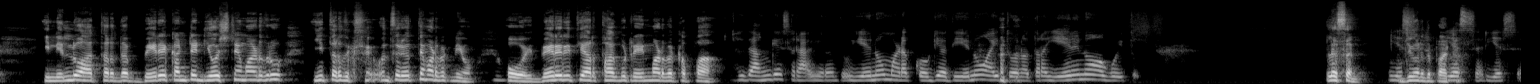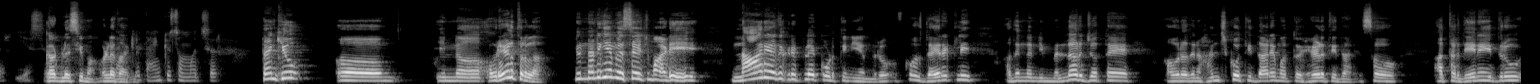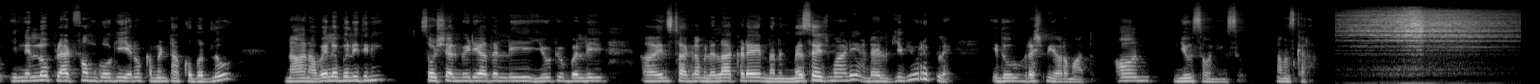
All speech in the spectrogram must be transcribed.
ಇನ್ನೆಲ್ಲೂ ಆ ಥರದ ಬೇರೆ ಕಂಟೆಂಟ್ ಯೋಚನೆ ಮಾಡಿದ್ರು ಈ ಥರದಕ್ಕೆ ಒಂದ್ಸರಿ ಯೋಚನೆ ಮಾಡ್ಬೇಕು ನೀವು. ಓ ಇದು ಬೇರೆ ರೀತಿ ಅರ್ಥ ಆಗ್ಬಿಟ್ರೆ ಏನು ಮಾಡ್ಬೇಕಪ್ಪ? ಇದು ಹಂಗೆ ಸರ್ ಆಗಿರೋದು. ಏನೋ ಮಾಡಕ್ ಹೋಗಿ ಅದು ಏನೋ ಆಯಿತು ಅನ್ನೋ ಥರ ಏನೇನೋ ಆಗೋಯ್ತು. ಲೆಸನ್ ಜೀವನದ ಪಾಠ. Yes sir yes sir yes God bless you ಒಳ್ಳೇದಾಗಲಿ. Thank you so much sir thank you ಇನ್ನು ಅವ್ರು ಹೇಳ್ತಾರಲ್ಲ ನೀವು ನನಗೆ ಮೆಸೇಜ್ ಮಾಡಿ ನಾನೇ ಅದಕ್ಕೆ ರಿಪ್ಲೈ ಕೊಡ್ತೀನಿ ಅಂದರು. ಅಫ್ಕೋರ್ಸ್ ಡೈರೆಕ್ಟ್ಲಿ ಅದನ್ನು ನಿಮ್ಮೆಲ್ಲರ ಜೊತೆ ಅವರು ಅದನ್ನು ಹಂಚ್ಕೋತಿದ್ದಾರೆ ಮತ್ತು ಹೇಳ್ತಿದ್ದಾರೆ. ಸೊ ಆ ಥರದ್ದು ಏನೇ ಇದ್ದರೂ ಇನ್ನೆಲ್ಲೋ ಪ್ಲ್ಯಾಟ್ಫಾರ್ಮ್ಗೆ ಹೋಗಿ ಏನೋ ಕಮೆಂಟ್ ಹಾಕೋ ಬದಲು ನಾನು ಅವೈಲೇಬಲ್ ಇದ್ದೀನಿ. ಸೋಷಿಯಲ್ ಮೀಡಿಯಾದಲ್ಲಿ ಯೂಟ್ಯೂಬಲ್ಲಿ ಇನ್ಸ್ಟಾಗ್ರಾಮಲ್ಲಿ ಎಲ್ಲ ಕಡೆ ನನಗೆ ಮೆಸೇಜ್ ಮಾಡಿ and I will give you reply ಇದು ರಶ್ಮಿ ಅವರ ಮಾತು. ಆನ್ ನ್ಯೂಸ್ ಆನ್ ನ್ಯೂಸು ನಮಸ್ಕಾರ.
